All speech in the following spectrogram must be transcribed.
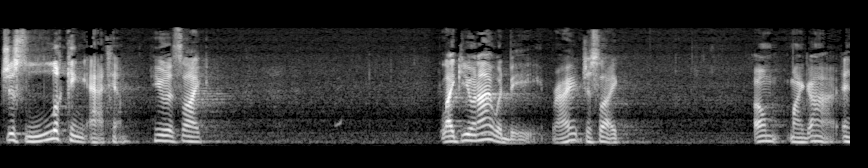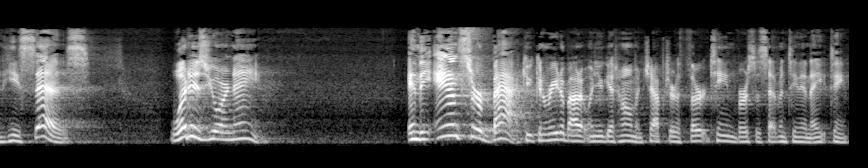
just looking at him. He was like, like you and I would be, right? Just like, oh my God. And he says, What is your name? And the answer back, you can read about it when you get home in chapter 13, verses 17 and 18.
